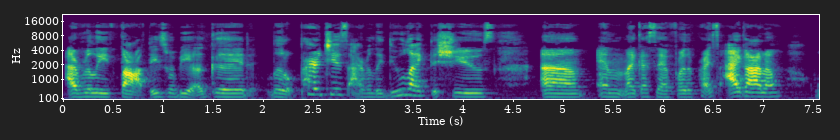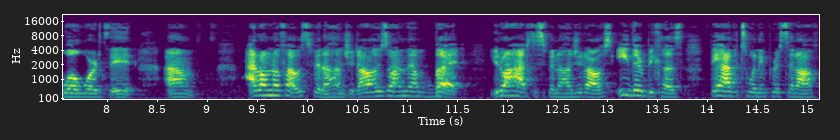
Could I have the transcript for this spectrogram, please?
I really thought these would be a good little purchase. I really do like the shoes. Um, and like I said, for the price I got them, well worth it. Um, I don't know if I would spend a $100 on them, but you don't have to spend a $100 either because they have a 20% off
